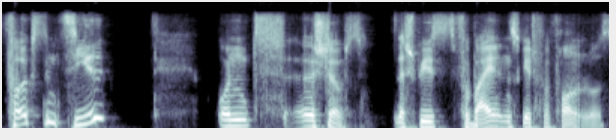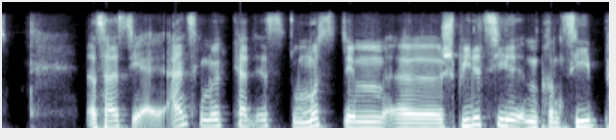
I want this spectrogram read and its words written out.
folgst dem Ziel und äh, stirbst. Das Spiel ist vorbei und es geht von vorne los. Das heißt, die einzige Möglichkeit ist, du musst dem äh, Spielziel im Prinzip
